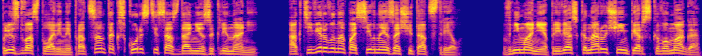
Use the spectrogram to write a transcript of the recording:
плюс 2,5% к скорости создания заклинаний. Активирована пассивная защита от стрел. Внимание, привязка наручи имперского мага,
